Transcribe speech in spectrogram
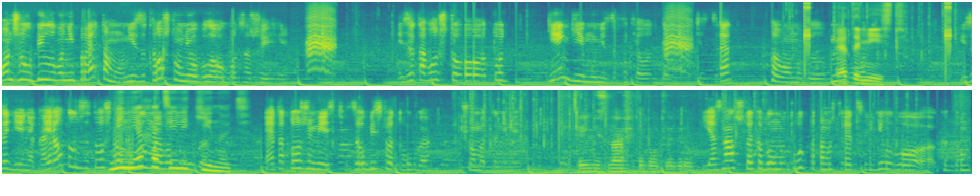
Он же убил его не поэтому, не из-за того, что у него была угроза жизни. Из-за того, что тот деньги ему не захотел отдать. Из-за этого он убил. Ну Это вот, месть. Из-за денег. А я убил за то, что Меня хотели друга. кинуть. Это тоже месть. За убийство друга. В чем это не месть? Ты не знал, что это был твой друг. Я знал, что это был мой друг, потому что я отследил его, когда он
